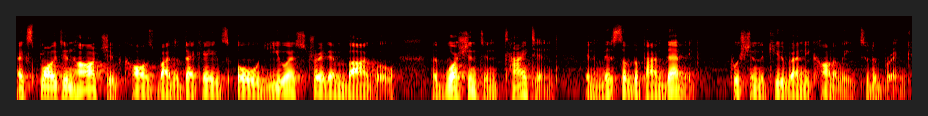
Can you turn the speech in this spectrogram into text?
exploiting hardship caused by the decades-old U.S. trade embargo that Washington tightened in the midst of the pandemic, pushing the Cuban economy to the brink.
